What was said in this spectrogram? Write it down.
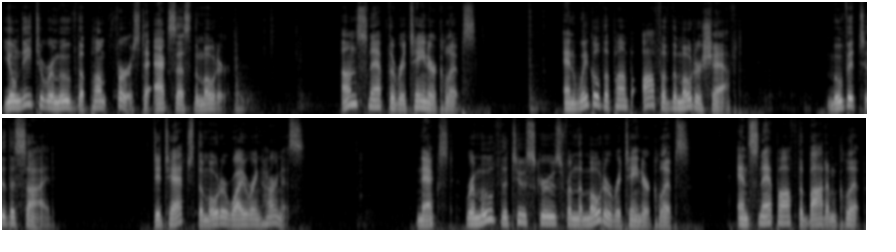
You'll need to remove the pump first to access the motor. Unsnap the retainer clips and wiggle the pump off of the motor shaft. Move it to the side. Detach the motor wiring harness. Next, remove the two screws from the motor retainer clips and snap off the bottom clip.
